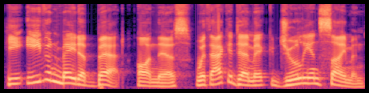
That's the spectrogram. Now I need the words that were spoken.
he even made a bet on this with academic Julian Simon,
